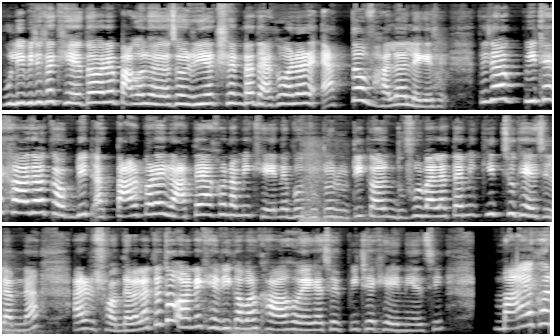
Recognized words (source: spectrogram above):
পুলি পিঠেটা খেয়ে তো মানে পাগল হয়ে গেছে। ওর রিয়াকশনটা দেখো আর এত ভালো লেগেছে। তো যাই হোক, পিঠে খাওয়া দাওয়া কমপ্লিট আর তারপরে রাতে এখন আমি খেয়ে নেব দুটো রুটি, কারণ দুপুরবেলাতে আমি কিচ্ছু খেয়েছিলাম না। আর সন্ধ্যাবেলাতে তো অনেক হেভি খাবার খাওয়া হয়ে গেছে, ওই পিঠে খেয়ে নিয়েছি। মা এখন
